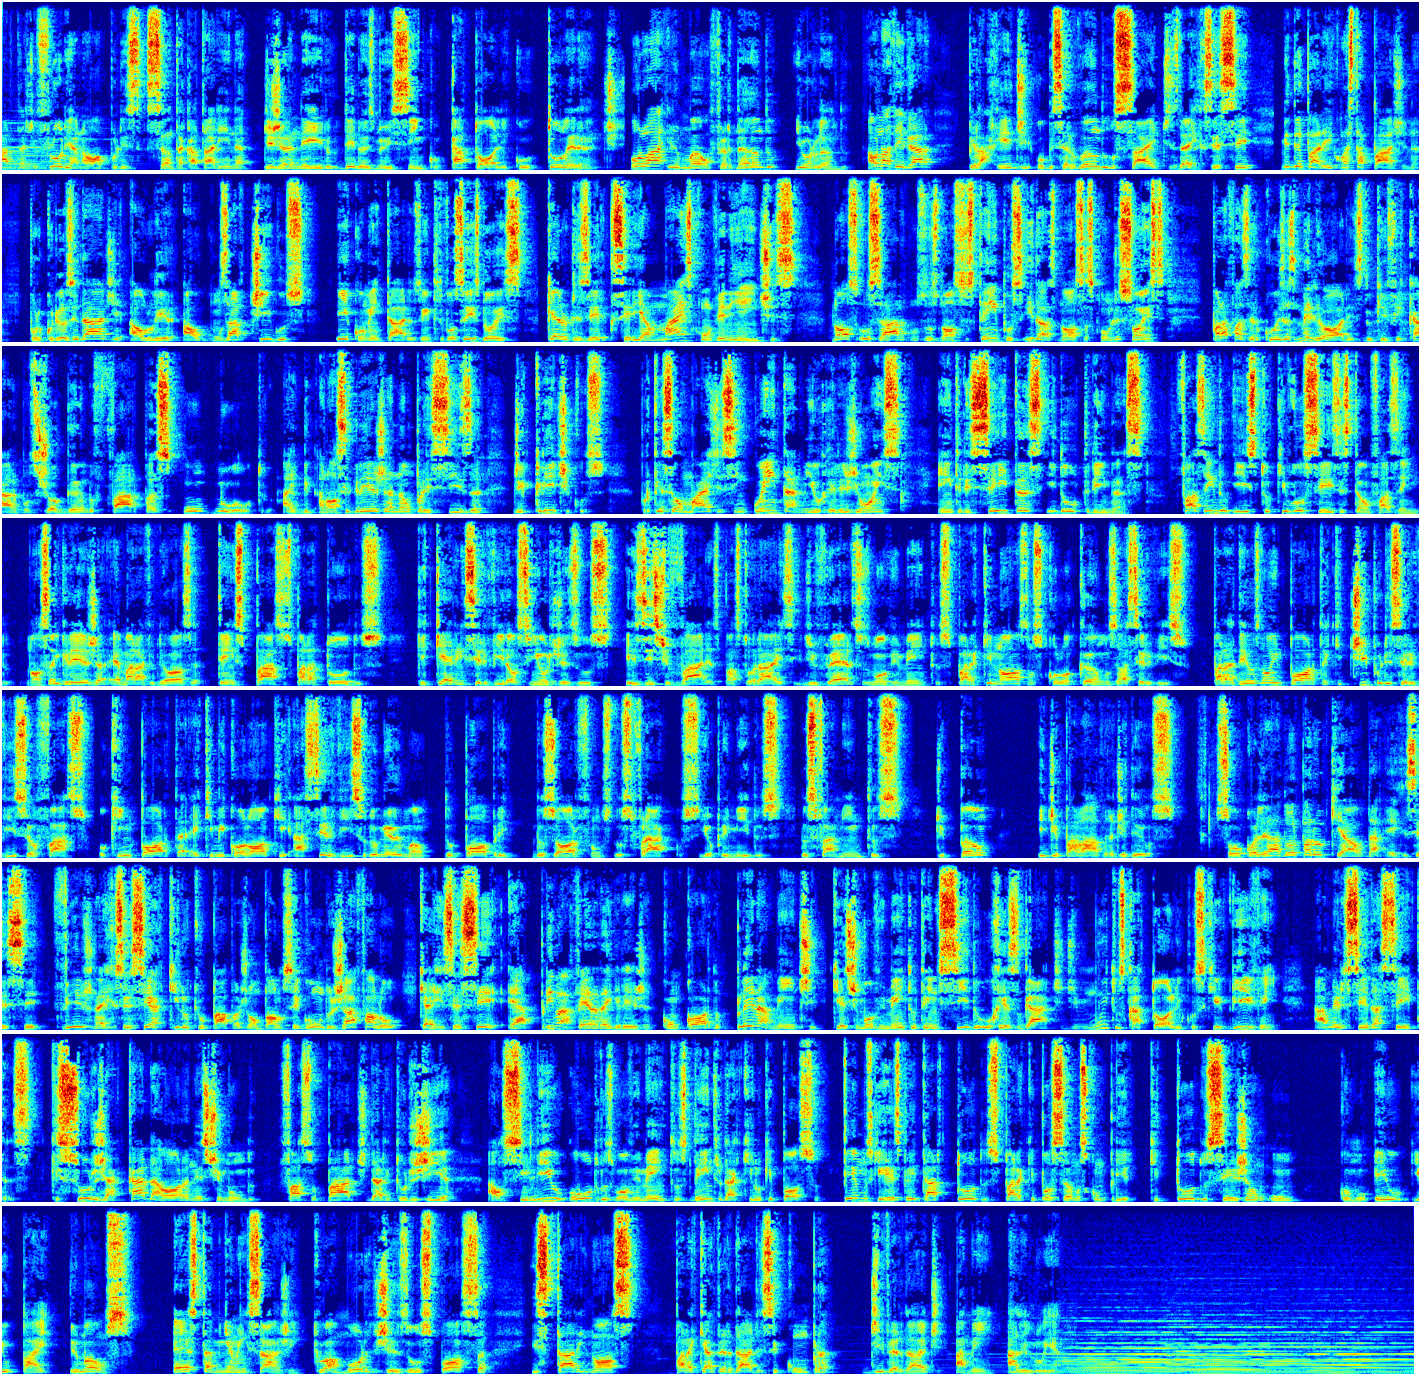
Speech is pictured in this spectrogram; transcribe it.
Carta de Florianópolis, Santa Catarina, de janeiro de 2005. Católico tolerante. Olá, irmão Fernando e Orlando. Ao navegar pela rede observando os sites da RCC, me deparei com esta página. Por curiosidade, ao ler alguns artigos e comentários entre vocês dois, quero dizer que seria mais convenientes nós usarmos os nossos tempos e das nossas condições para fazer coisas melhores do que ficarmos jogando farpas um no outro. A, a nossa igreja não precisa de críticos, porque são mais de 50 mil religiões entre seitas e doutrinas, fazendo isto que vocês estão fazendo. Nossa igreja é maravilhosa, tem espaços para todos que querem servir ao Senhor Jesus. Existem várias pastorais e diversos movimentos para que nós nos colocamos a serviço. Para Deus não importa que tipo de serviço eu faço, o que importa é que me coloque a serviço do meu irmão, do pobre, dos órfãos, dos fracos e oprimidos, dos famintos, de pão e de palavra de Deus. Sou o coordenador paroquial da RCC. Vejo na RCC aquilo que o Papa João Paulo II já falou, que a RCC é a primavera da igreja. Concordo plenamente que este movimento tem sido o resgate de muitos católicos que vivem à mercê das seitas, que surge a cada hora neste mundo. Faço parte da liturgia, auxilio outros movimentos dentro daquilo que posso. Temos que respeitar todos para que possamos cumprir, que todos sejam um, como eu e o Pai. Irmãos, esta é a minha mensagem, que o amor de Jesus possa estar em nós, para que a verdade se cumpra de verdade. Amém. Aleluia.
